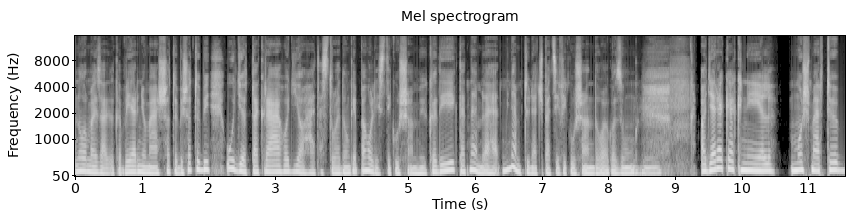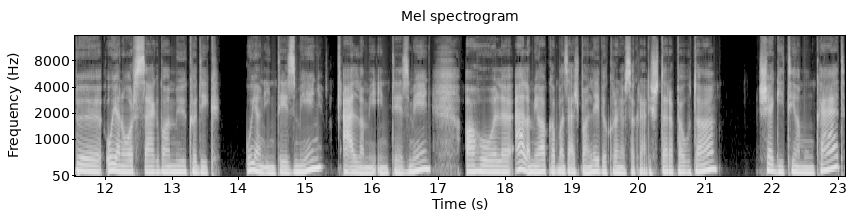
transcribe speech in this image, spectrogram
normalizálódott a vérnyomás, stb. stb. Úgy jöttek rá, hogy ja, hát ez tulajdonképpen holisztikusan működik, tehát nem lehet, mi nem tünet specifikusan dolgozunk. Uh-huh. A gyerekeknél most már több olyan országban működik olyan intézmény, állami intézmény, ahol állami alkalmazásban lévő kranioszakrális terapeuta segíti a munkát,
